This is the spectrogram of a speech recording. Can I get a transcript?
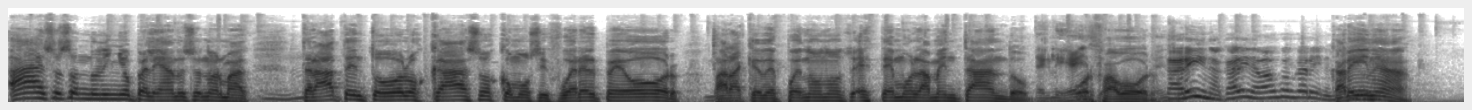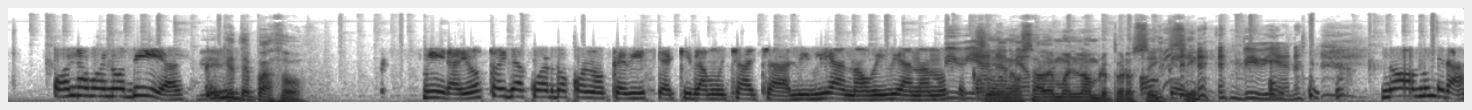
ah, esos son dos niños peleando, eso es normal. Traten todos los casos como si fuera el peor, para que después no nos estemos lamentando. Por favor. Karina, Karina, vamos con Karina. Karina, Hola, buenos días. ¿qué te pasó? Mira, yo estoy de acuerdo con lo que dice aquí la muchacha Liliana o Viviana, no sé Sí, cómo. no sabemos el nombre, pero sí, sí. Viviana. No, mira,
